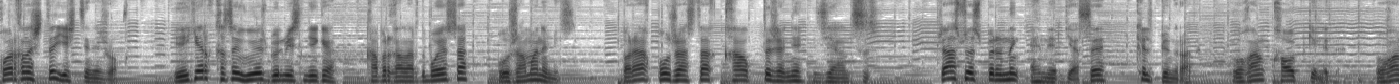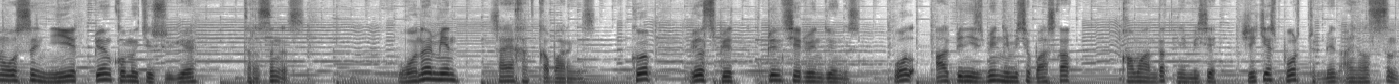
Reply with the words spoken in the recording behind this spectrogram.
қорқынышты ештеңе жоқ. Егер қызы өз бөлмесіндегі қабырғаларды бояса бұл жаман емес. Бірақ бұл жаста қалыпты және зиянсыз. Жас өспірімнің энергиясы кілтпен ұрады оған қауіп келеді. Оған осы ниетпен көмектесуге тырысыңыз. Оны мен саяхатқа барыңыз. Көп велосипедпен серуендеңіз. Ол альпинизммен немесе басқа командық немесе жеке спорт түрімен айналыссын.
